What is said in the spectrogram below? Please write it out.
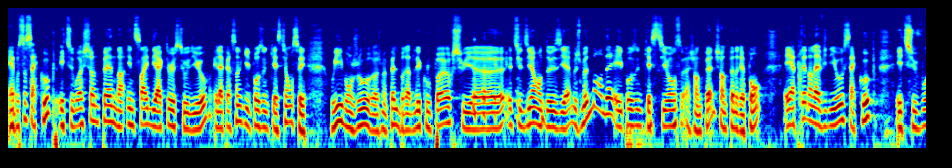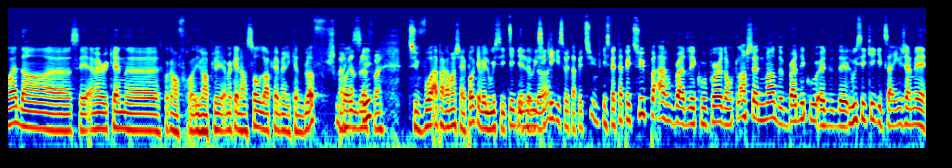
Et après ça ça coupe et tu vois Sean Penn dans Inside the Actor Studio et la personne qui lui pose une question c'est oui bonjour je m'appelle Bradley Cooper je suis euh, étudiant en deuxième. Je me demandais et il pose une question à Sean Penn Sean Penn répond. Et après dans la vidéo ça coupe et tu vois dans euh, c'est American euh, quoi qu'en fran- ils l'ont appelé American Hustle ils l'ont appelé American Bluff je crois American aussi. Bluff, ouais. tu vois apparemment je savais pas qu'il y avait Louis C.K. qui était Louis. C.K. qui se fait taper dessus. Il se fait taper dessus par Bradley Cooper. Donc l'enchaînement de Bradley Coo- euh, de, de Louis C.K. qui ne s'arrive jamais.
